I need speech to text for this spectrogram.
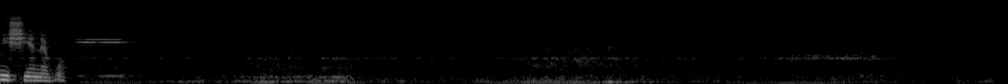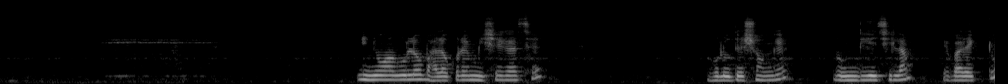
মিশিয়ে নেব। নিনোয়াগুলো ভালো করে মিশে গেছে। হলুদের সঙ্গে নুন দিয়েছিলাম, এবার একটু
